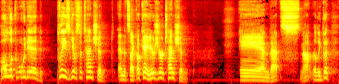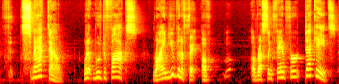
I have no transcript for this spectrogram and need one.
oh, look what we did. Please give us attention. And it's like, okay, here's your attention. And that's not really good. SmackDown, when it moved to Fox, Ryan, you've been a, fa- of a wrestling fan for decades.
